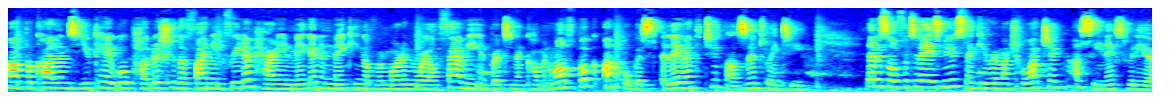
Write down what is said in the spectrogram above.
HarperCollins UK will publish the Finding Freedom, Harry and Meghan and Making of a Modern Royal Family in Britain and Commonwealth book on August 11th, 2020. That is all for today's news. Thank you very much for watching. I'll see you next video.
